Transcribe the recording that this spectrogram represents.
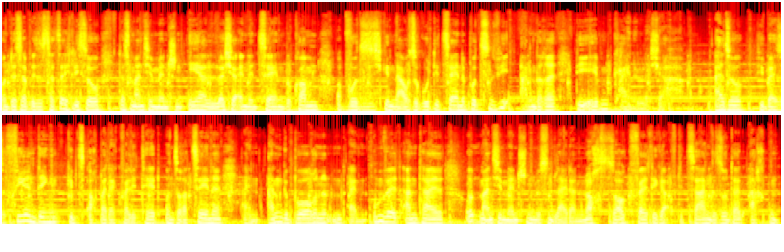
Und deshalb ist es tatsächlich so, dass manche Menschen eher Löcher in den Zähnen bekommen, obwohl sie sich genauso gut die Zähne putzen wie andere, die eben keine Löcher haben. Also, wie bei so vielen Dingen, gibt es auch bei der Qualität unserer Zähne einen angeborenen und einen Umweltanteil und manche Menschen müssen leider noch sorgfältiger auf die Zahngesundheit achten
